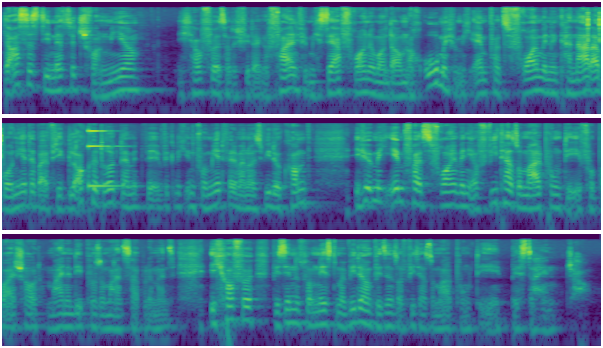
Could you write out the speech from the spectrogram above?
Das ist die Message von mir. Ich hoffe, es hat euch wieder gefallen. Ich würde mich sehr freuen über einen Daumen nach oben. Ich würde mich ebenfalls freuen, wenn ihr den Kanal abonniert, dabei auf die Glocke drückt, damit wir wirklich informiert werden, wenn ein neues Video kommt. Ich würde mich ebenfalls freuen, wenn ihr auf vitasomal.de vorbeischaut, meine liposomalen Supplements. Ich hoffe, wir sehen uns beim nächsten Mal wieder und wir sehen uns auf vitasomal.de. Bis dahin, ciao.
